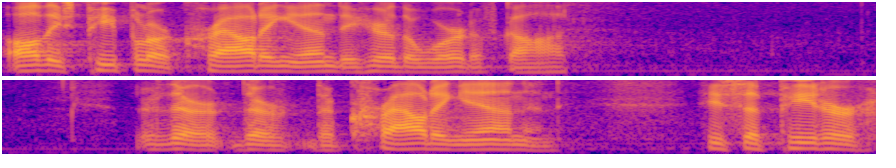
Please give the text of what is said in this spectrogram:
all these people are crowding in to hear the word of God. They're, they're, they're, they're crowding in. And he said, Peter,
